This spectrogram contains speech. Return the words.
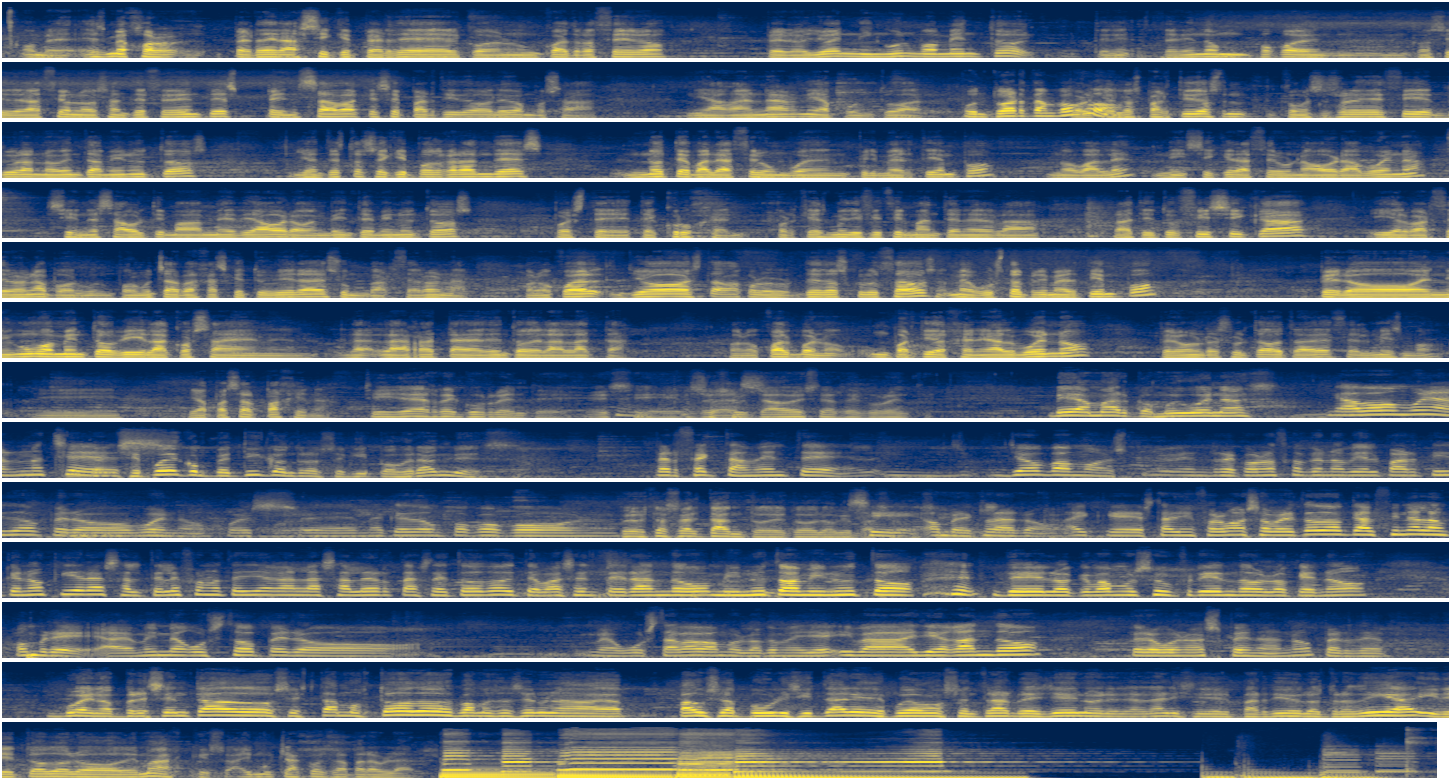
hombre, es mejor perder así que perder con un 4-0, pero yo en ningún momento, teni- teniendo un poco en, en consideración los antecedentes, pensaba que ese partido le íbamos a ni a ganar ni a puntuar. ¿Puntuar tampoco? Porque los partidos, como se suele decir, duran 90 minutos y ante estos equipos grandes no te vale hacer un buen primer tiempo, no vale, ni siquiera hacer una hora buena, si en esa última media hora o en 20 minutos pues te, te crujen, porque es muy difícil mantener la, la actitud física y el Barcelona, por, por muchas bajas que tuviera, es un Barcelona. Con lo cual yo estaba con los dedos cruzados, me gustó el primer tiempo, pero en ningún momento vi la cosa en la, la rata dentro de la lata. Con lo cual, bueno, un partido en general bueno, pero un resultado otra vez el mismo y, y a pasar página. Sí, ya es recurrente, ese Eso es. resultado ese es recurrente. Vea Marcos, muy buenas. Gabón, buenas noches. ¿Se puede competir contra los equipos grandes? Perfectamente. Yo, vamos, reconozco que no vi el partido, pero bueno, pues eh, me quedo un poco con... Pero estás al tanto de todo lo que pasa. Sí, hombre, claro, hay que estar informado. Sobre todo que al final, aunque no quieras, al teléfono te llegan las alertas de todo y te vas enterando minuto a minuto de lo que vamos sufriendo o lo que no. Hombre, a mí me gustó, pero me gustaba, vamos, lo que me iba llegando, pero bueno, es pena, ¿no? Perder. Bueno, presentados estamos todos. Vamos a hacer una pausa publicitaria y después vamos a entrar de lleno en el análisis del partido del otro día y de todo lo demás, que hay muchas cosas para hablar.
